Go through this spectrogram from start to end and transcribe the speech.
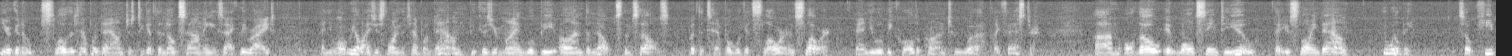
you're going to slow the tempo down just to get the note sounding exactly right and you won't realize you're slowing the tempo down because your mind will be on the notes themselves but the tempo will get slower and slower and you will be called upon to uh, play faster um, although it won't seem to you that you're slowing down, you will be. So keep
